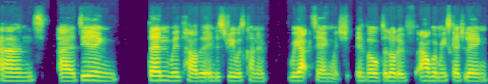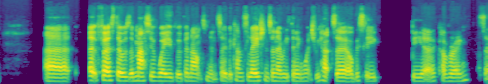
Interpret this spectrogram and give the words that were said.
and uh, dealing then with how the industry was kind of reacting, which involved a lot of album rescheduling. Uh, at first, there was a massive wave of announcements over cancellations and everything, which we had to obviously be uh, covering. So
